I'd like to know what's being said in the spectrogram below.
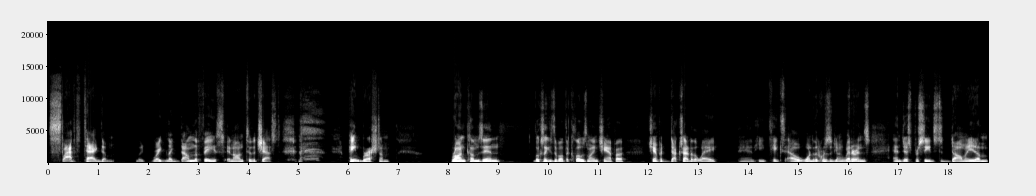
slapped tagged him, like right like down the face and onto the chest. Paintbrushed him. Bron comes in, looks like he's about to clothesline Ciampa. Ciampa ducks out of the way, and he takes out one of the grizzled young veterans and just proceeds to dominate him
